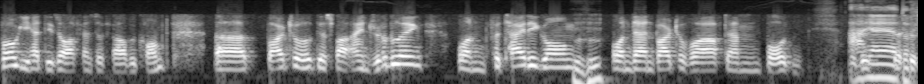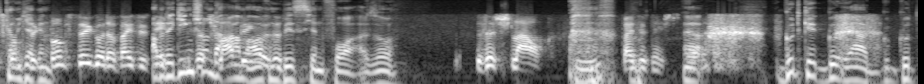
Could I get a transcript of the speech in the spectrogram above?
Bogi hat diese Offensive Foul bekommen. Äh, Bartol, das war ein Dribbling und Verteidigung mhm. und dann Bartol war auf dem Boden. Ah, das ja, ja, doch, ich kann mich erinnern. 50 oder weiß ich Aber da ging schon der Arm auch ein bisschen vor, also. Das ist schlau. Mhm. Weiß ich nicht. Ja. ja. Gut, gut, ja, gut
